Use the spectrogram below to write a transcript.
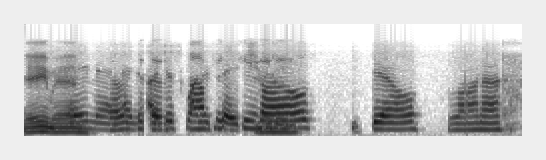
Amen. And I just want to say, Charles, Bill, Lana,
